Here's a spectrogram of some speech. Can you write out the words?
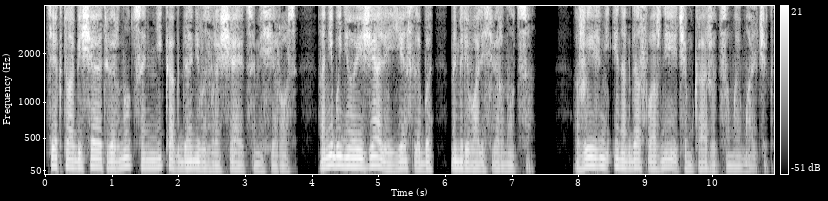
Те, кто обещают вернуться, никогда не возвращаются, месье Росс. Они бы не уезжали, если бы намеревались вернуться. Жизнь иногда сложнее, чем кажется, мой мальчик.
